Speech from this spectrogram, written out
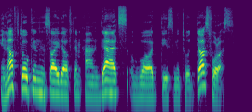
enough tokens inside of them and that's what this method does for us.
